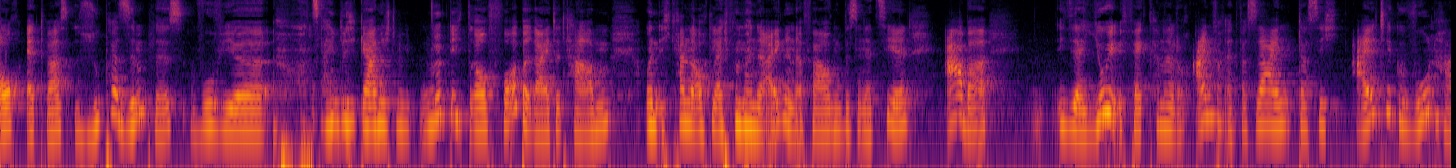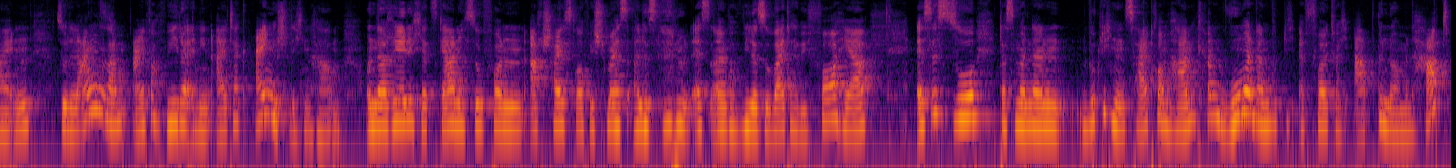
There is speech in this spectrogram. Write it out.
auch etwas super Simples, wo wir uns eigentlich gar nicht wirklich drauf vorbereitet haben. Und ich kann da auch gleich von meiner eigenen Erfahrung ein bisschen erzählen. Aber dieser Jojo-Effekt kann halt auch einfach etwas sein, dass sich alte Gewohnheiten so langsam einfach wieder in den Alltag eingeschlichen haben. Und da rede ich jetzt gar nicht so von, ach scheiß drauf, ich schmeiß alles hin und esse einfach wieder so weiter wie vorher. Es ist so, dass man dann wirklich einen Zeitraum haben kann, wo man dann wirklich erfolgreich abgenommen hat,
